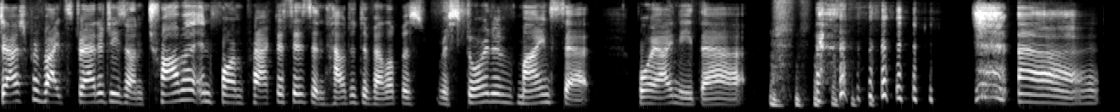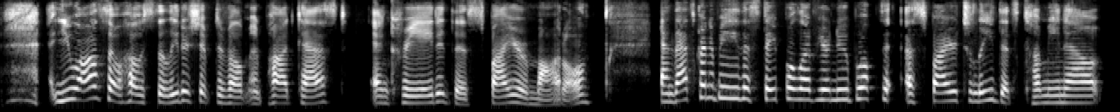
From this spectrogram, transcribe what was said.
Josh provides strategies on trauma informed practices and how to develop a restorative mindset. Boy, I need that. Uh, you also host the Leadership Development Podcast and created the Aspire model. And that's going to be the staple of your new book, Aspire to Lead, that's coming out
